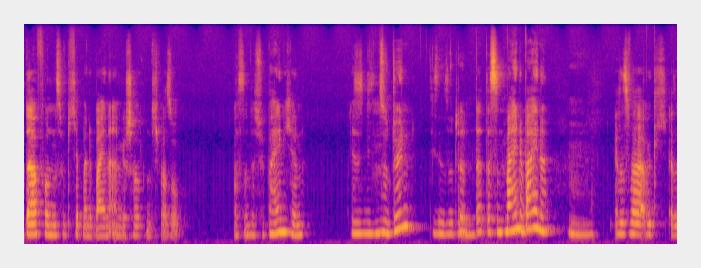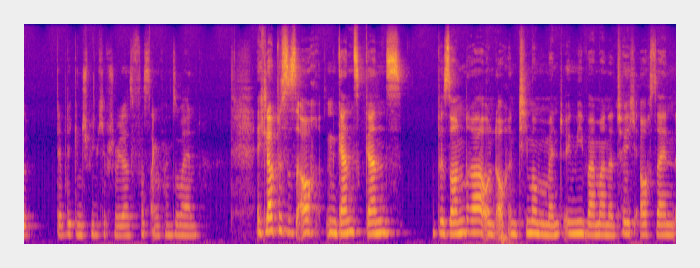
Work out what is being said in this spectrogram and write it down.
davon, ist wirklich, ich habe meine Beine angeschaut und ich war so, was sind das für Beinchen? Die sind, die sind so dünn. Die sind so dünn. Das, das sind meine Beine. Mhm. Das war wirklich, also der Blick in den Spiegel, ich habe schon wieder fast angefangen zu weinen. Ich glaube, das ist auch ein ganz, ganz besonderer und auch intimer Moment irgendwie, weil man natürlich auch seinen,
